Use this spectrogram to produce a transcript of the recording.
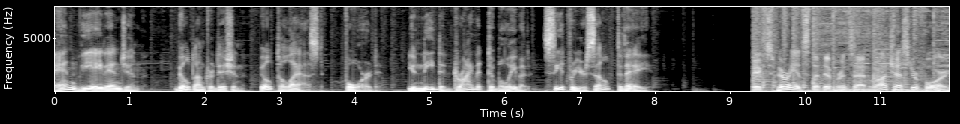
and V8 engine. Built on tradition, built to last. Ford. You need to drive it to believe it. See it for yourself today. Experience the difference at Rochester Ford.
